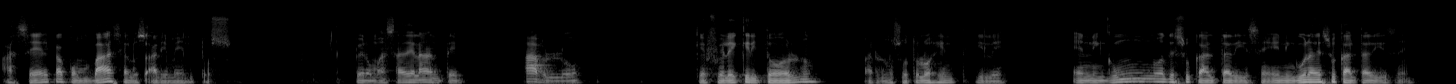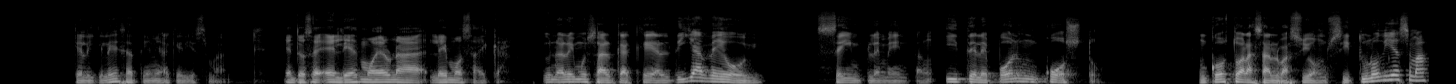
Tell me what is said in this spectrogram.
acerca con base a los alimentos. Pero más adelante, Pablo, que fue el escritor para nosotros los gentiles, en ninguno de sus cartas dice, en ninguna de sus cartas dice que la iglesia tiene que diezmar. Entonces el diezmo era una ley mosaica. Una ley mosaica que al día de hoy se implementan y te le pone un costo, un costo a la salvación. Si tú no diezmas,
